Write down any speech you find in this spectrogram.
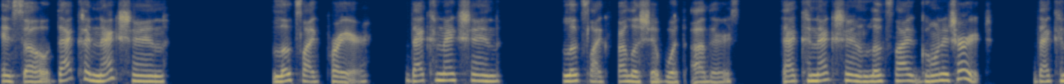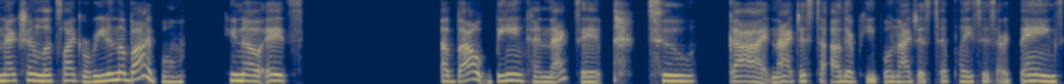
And so that connection looks like prayer. That connection looks like fellowship with others. That connection looks like going to church. That connection looks like reading the Bible. You know, it's about being connected to God, not just to other people, not just to places or things,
